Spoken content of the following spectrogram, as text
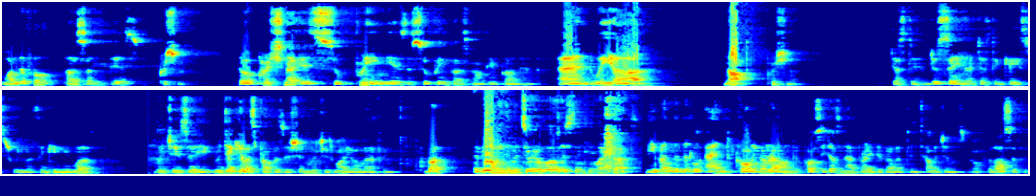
wonderful person is Krishna. So Krishna is supreme, he is the supreme personality of Godhead. And we are not Krishna. Just, I'm just saying that just in case we were thinking we were. Which is a ridiculous proposition, which is why you're laughing. But everyone in the material world is thinking like that. Even the little ant crawling around, of course he doesn't have very developed intelligence or philosophy.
